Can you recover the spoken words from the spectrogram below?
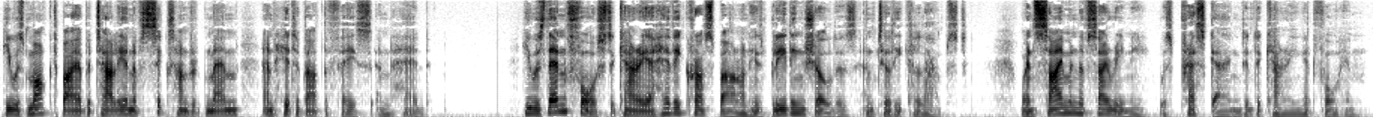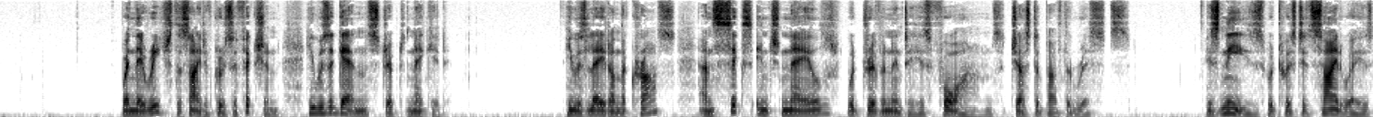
He was mocked by a battalion of six hundred men and hit about the face and head. He was then forced to carry a heavy crossbar on his bleeding shoulders until he collapsed, when Simon of Cyrene was press ganged into carrying it for him. When they reached the site of crucifixion, he was again stripped naked. He was laid on the cross, and six inch nails were driven into his forearms just above the wrists. His knees were twisted sideways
